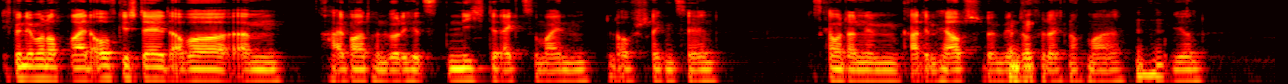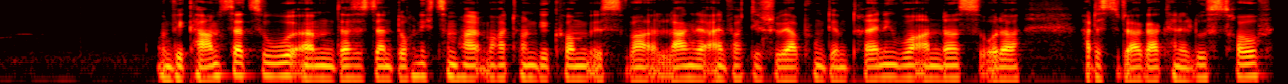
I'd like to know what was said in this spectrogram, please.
ich bin immer noch breit aufgestellt, aber ähm, Halbmarathon würde ich jetzt nicht direkt zu meinen Laufstrecken zählen. Das kann man dann gerade im Herbst oder im Winter vielleicht nochmal mhm. probieren. Und wie kam es dazu, ähm, dass es dann doch nicht zum Halbmarathon gekommen ist? War, lagen da einfach die Schwerpunkte im Training woanders oder hattest du da gar keine Lust drauf?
